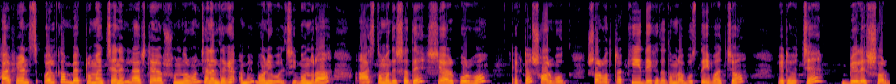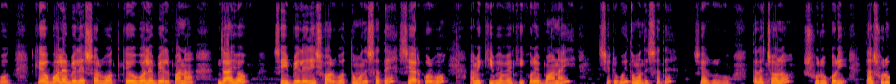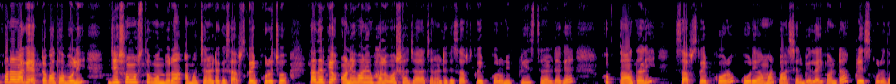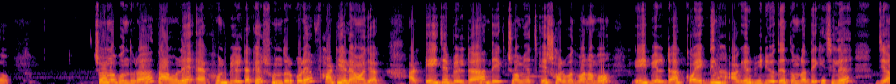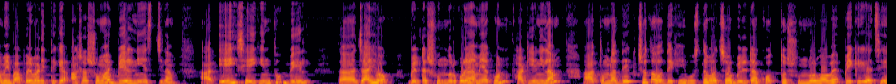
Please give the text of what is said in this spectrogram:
Hi friends welcome back to my channel lifestyle of Sundarban channel থেকে আমি বনি বলছি। বন্ধুরা, আজ তোমাদের সাথে শেয়ার করব একটা শরবত। শরবতটা কি দেখে তো তোমরা বুঝতেই পারছ, এটা হচ্ছে বেলের শরবত। কেউ বলে বেলের শরবত, কেউ বলে বেলপানা। যাই হোক, সেই বেলেরই শরবত তোমাদের সাথে শেয়ার করব। আমি কীভাবে কি করে বানাই, সেটুকুই তোমাদের সাথে শেয়ার করব। তাহলে চলো শুরু করি। তা শুরু করার আগে একটা কথা বলি। যে সমস্ত বন্ধুরা আমার চ্যানেলটাকে সাবস্ক্রাইব করেছ, তাদেরকে অনেক অনেক ভালোবাসা। যারা চ্যানেলটাকে সাবস্ক্রাইব করনি প্লিজ চ্যানেলটাকে খুব তাড়াতাড়ি সাবস্ক্রাইব করো। করে আমার পাশের বেলাইকনটা প্রেস করে দাও। চলো বন্ধুরা, তাহলে এখন বেলটাকে সুন্দর করে ফাটিয়ে নেওয়া যাক। আর এই যে বেলটা দেখছ, আমি আজকে শরবত বানাবো। এই বেলটা কয়েকদিন আগের ভিডিওতে তোমরা দেখেছিলে যে আমি বাপের বাড়ির থেকে আসার সময় বেল নিয়ে এসেছিলাম। আর এই সেই কিন্তু বেল। তা যাই হোক, বেলটা সুন্দর করে আমি এখন ফাটিয়ে নিলাম। আর তোমরা দেখছ তো, দেখেই বুঝতে পারছ বেলটা কত সুন্দরভাবে পেকে গেছে।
